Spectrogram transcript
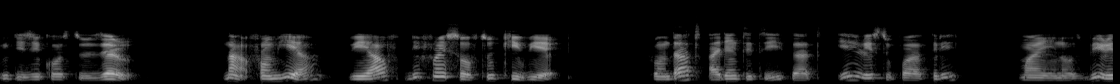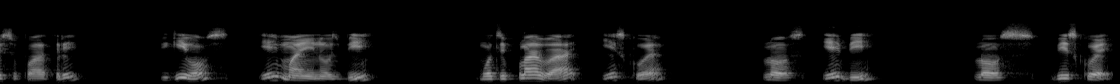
which is equals to 0. Now, from here, we have difference of 2 cube here. From that identity that a raised to power 3 minus b raised to power 3 will give us a minus b multiplied by a square plus ab plus b squared.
